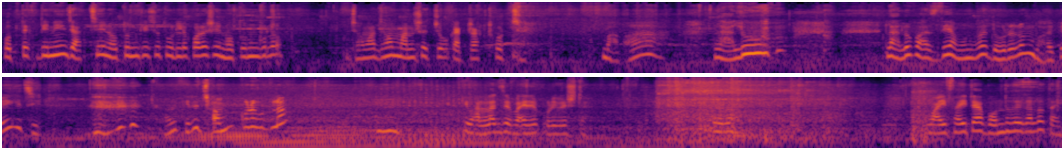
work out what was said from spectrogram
প্রত্যেক দিনই যাচ্ছি, নতুন কিছু তুললে পরে সেই নতুনগুলো ঝমাঝম মানুষের চোখ অ্যাট্রাক্ট করছে। বাবা, লালু লালু পাশ দিয়ে এমনভাবে দৌড়ালাম, ভয় পেয়ে গেছি। আমি কিরে ঝম করে উঠল। কি ভালো লাগছে বাইরের পরিবেশটা। ওয়াইফাইটা বন্ধ হয়ে গেল তাই।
